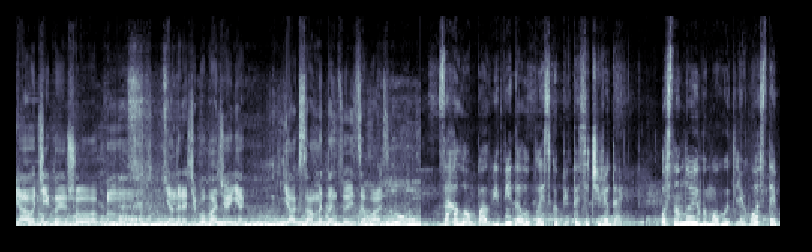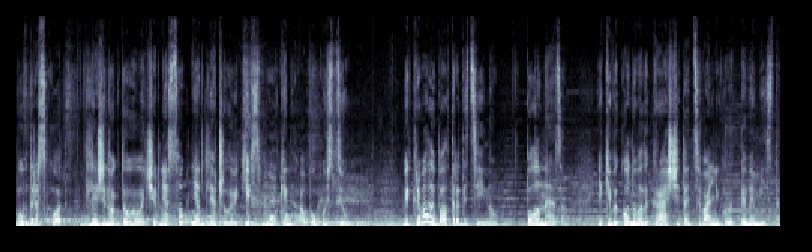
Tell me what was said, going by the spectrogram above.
я очікую, що я нарешті побачу, як, як саме танцюється вальс. Загалом бал відвідало близько півтисячі людей. Основною вимогою для гостей був дрес-код. Для жінок довга вечірня сукня, для чоловіків смокінг або костюм. Відкривали бал традиційно полонезом, які виконували кращі танцювальні колективи міста.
